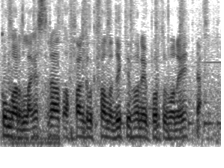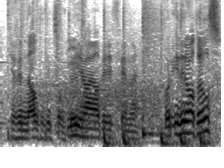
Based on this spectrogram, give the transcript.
kom naar de Lange Straat, afhankelijk van de dikte van je portemonnee. Ja. Je vindt altijd iets om te Hier ga je altijd iets vinden. Voor iedereen wat wils?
